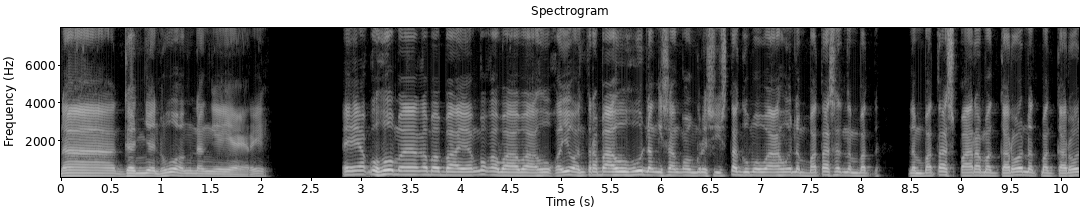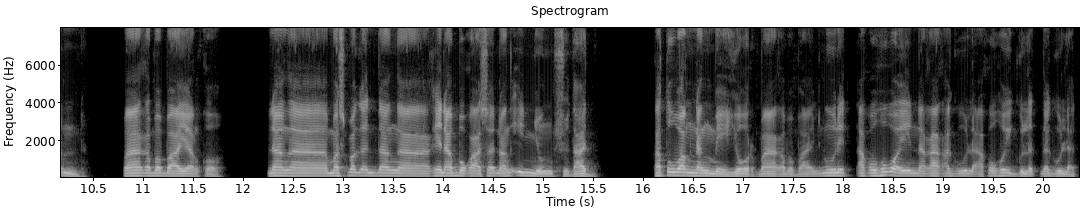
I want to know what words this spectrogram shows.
na ganyan ho ang nangyayari. Eh ako ho mga kababayan ko, kawawa ho kayo. Ang trabaho ho ng isang kongresista, gumawa ho ng batas at ng, bat- ng batas para magkaroon at magkaroon mga kababayan ko ng ah, mas magandang ah, kinabukasan ng inyong syudad. Katuwang ng mayor mga kababayan. Ngunit ako ho ay nakakagula, ako ho ay gulat na gulat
